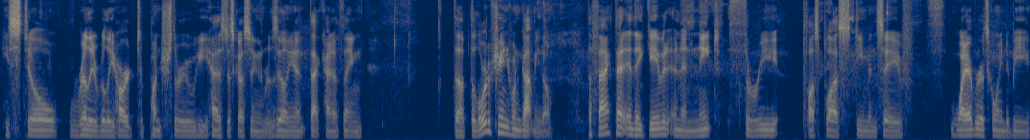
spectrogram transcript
He's still really, really hard to punch through. He has disgusting and resilient, that kind of thing. The the Lord of Change one got me though. The fact that they gave it an innate three plus plus demon save, whatever it's going to be,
